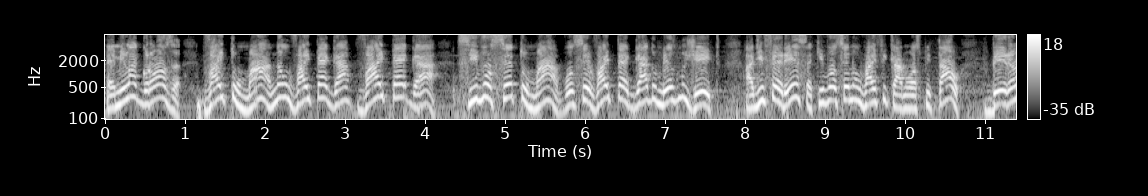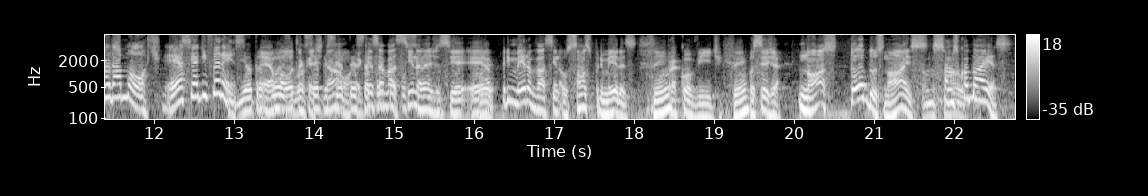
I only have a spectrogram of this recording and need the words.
é milagrosa. Vai tomar, não vai pegar. Vai pegar. Se você tomar, você vai pegar do mesmo jeito. A diferença é que você não vai ficar no hospital beirando a morte. Essa é a diferença. E outra é coisa, uma outra questão é que essa vacina, né, Jussi, é Foi. a primeira vacina, ou são as primeiras para Covid. Sim. Ou seja, nós, todos nós, somos, somos cobaias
